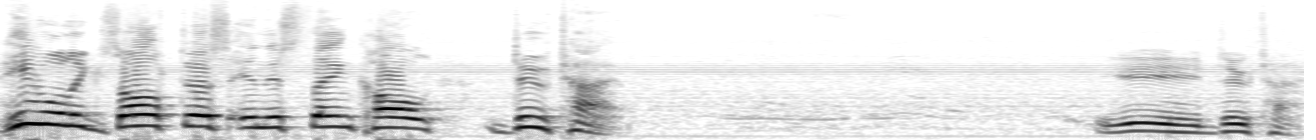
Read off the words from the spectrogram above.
He will exalt us in this thing called due time. Yeah, due time.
